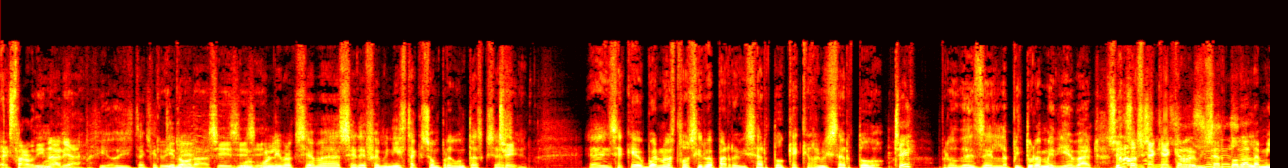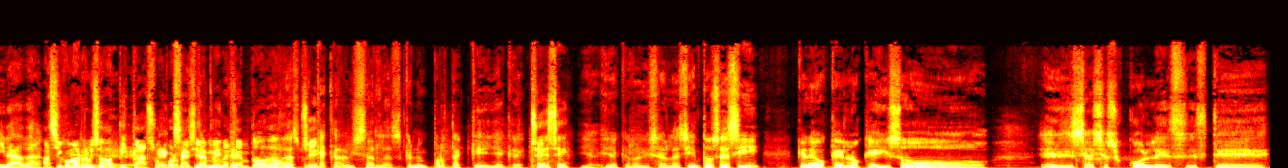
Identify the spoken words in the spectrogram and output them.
Extraordinaria. periodista que Escritora, tiene sí, sí, un, sí. un libro que se llama Seré Feminista, que son preguntas que se Sí. hacen. Ella dice que, bueno, esto sirve para revisar todo, que hay que revisar todo. Sí. Pero desde la pintura medieval. Sí, o sí, sea, sí, que hay que revisar toda la mirada. Así como han revisado a Picasso, por decirte un Exactamente, ejemplo. todas ¿no? las Sí. que hay que revisarlas, que no importa que ella que sí, sí. y, y hay que revisarlas. Y entonces sí, creo que lo que hizo eh, Sasha Sokol es, este,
